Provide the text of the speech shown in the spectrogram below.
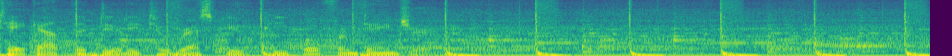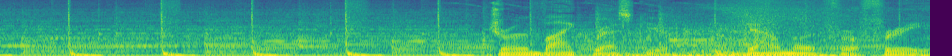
Take out the duty to rescue people from danger. Drone Bike Rescue. Download for free.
